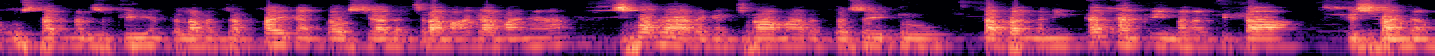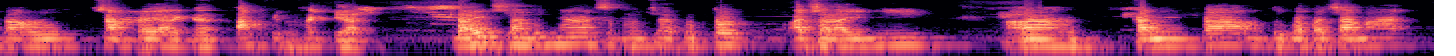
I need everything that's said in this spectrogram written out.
Ustadz Marzuki yang telah menyampaikan tausiah dan ceramah agamanya. Semoga dengan ceramah dan tausiah itu dapat meningkatkan keimanan kita di sepanjang tahun sampai akhir hayat. Baik, selanjutnya sebelum saya tutup acara ini, uh, kami minta untuk Bapak Camat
